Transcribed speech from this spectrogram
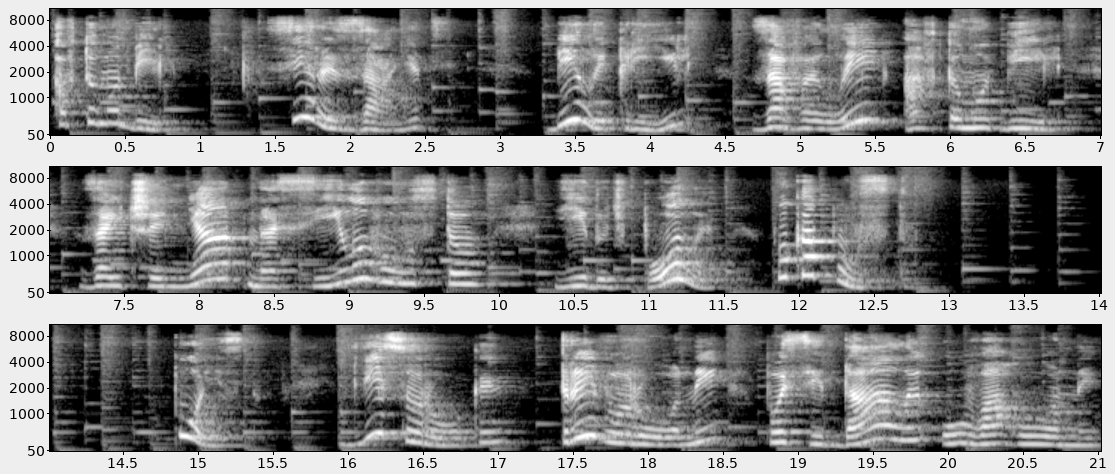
Автомобіль. Сірий заєць, білий кріль завели автомобіль. Зайченят насіло густо, їдуть в поле по капусту. Поїзд. Дві сороки, три ворони посідали у вагони.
